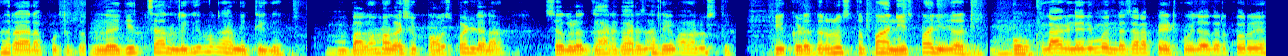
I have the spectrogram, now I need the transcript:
फिरायला कुठं तर लगेच चाललो की मग आम्ही तिघ. बघा मगाशी पाऊस पडलेला सगळं गार गार झालंय बघा नुसतं. इकडं तर नुसतं पाणीच पाणी झालं भूक लागलेली म्हणलं चला पेटपूजा तर करूया.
